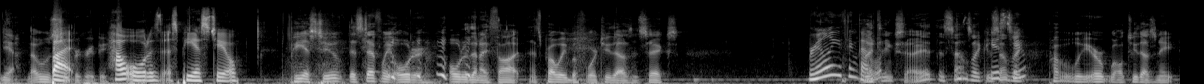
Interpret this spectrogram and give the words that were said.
Yeah, that was But super creepy. how old is this? PS2. PS2? That's definitely older older than I thought. That's probably before 2006. Really? You think that? I would- think so. It, it sounds like it sounds PS2? like probably or well 2008.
